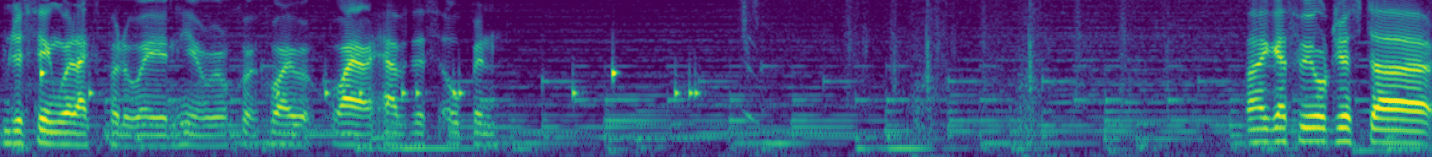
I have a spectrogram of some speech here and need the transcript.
I'm just seeing what I can put away in here real quick while, while I have this open. I guess we will just, uh...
